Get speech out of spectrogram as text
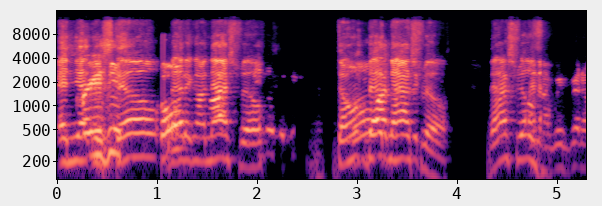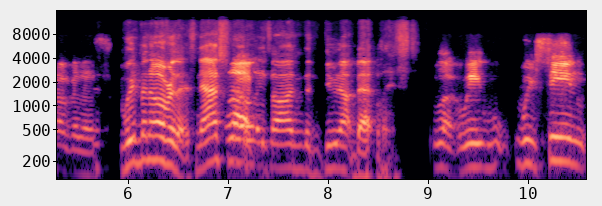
and yet you're still betting on Nashville. Don't, Don't bet Nashville. Nashville. We've been over this. We've been over this. Nashville Look, is on the do not bet list look, we we've seen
